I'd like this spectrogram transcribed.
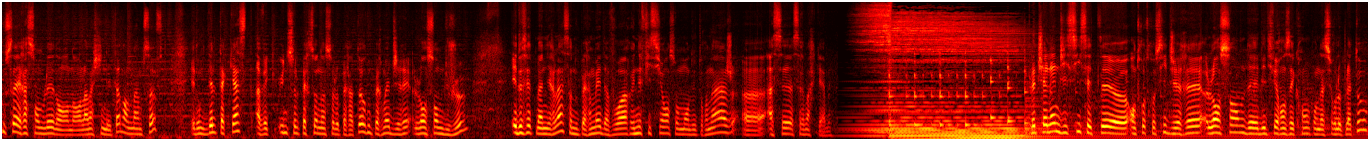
Tout ça est rassemblé dans, la machine d'état, dans le même soft. Et donc DeltaCast, avec une seule personne, un seul opérateur, nous permet de gérer l'ensemble du jeu. Et de cette manière-là, ça nous permet d'avoir une efficience au moment du tournage euh, assez remarquable. Le challenge ici, c'était euh, entre autres aussi de gérer l'ensemble des, différents écrans qu'on a sur le plateau.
